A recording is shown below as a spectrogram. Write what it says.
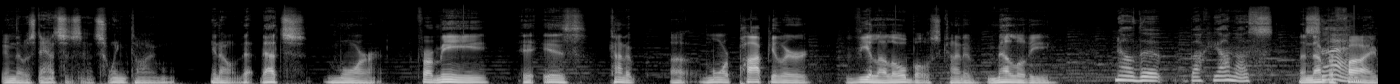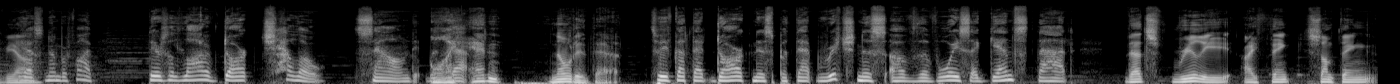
in those dances and swing time, you know, that that's more for me it is kind of a more popular Villalobos kind of melody. Now the Bachianas The number sang- five, yeah. Yes, number five. There's a lot of dark cello sound with Oh, I that. hadn't noted that. So you've got that darkness, but that richness of the voice against that. That's really, I think, something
